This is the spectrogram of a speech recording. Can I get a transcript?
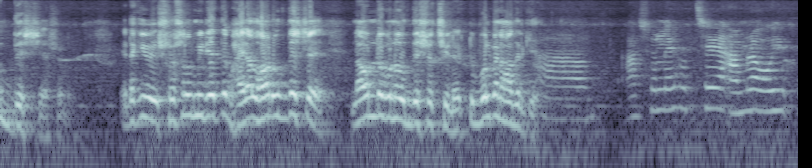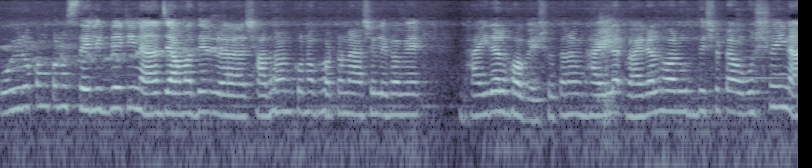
উদ্দেশ্যে আসলে? এটা কি সোশ্যাল মিডিয়াতে ভাইরাল হওয়ার উদ্দেশ্যে না অন্য কোনো উদ্দেশ্য ছিল? একটু বলবেন আমাদেরকে। আসলে হচ্ছে আমরা ওই ওই রকম কোনো সেলিব্রিটি না যে আমাদের সাধারণ কোনো ঘটনা আসলে এভাবে ভাইরাল হবে। সুতরাং ভাইরাল ভাইরাল হওয়ার উদ্দেশ্যটা অবশ্যই না।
